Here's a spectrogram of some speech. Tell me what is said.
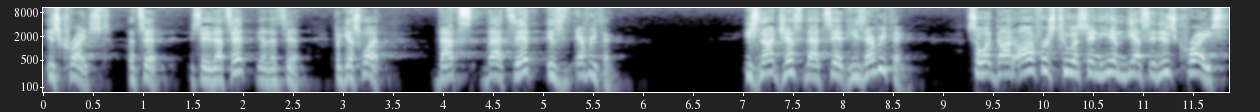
is Christ. That's it. You say, that's it? Yeah, that's it. But guess what? That's, that's it is everything. He's not just that's it. He's everything. So what God offers to us in Him, yes, it is Christ,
